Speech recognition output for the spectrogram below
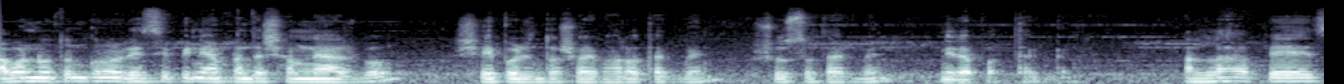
আবার নতুন কোনো রেসিপি নিয়ে আপনাদের সামনে আসব। সেই পর্যন্ত সবাই ভালো থাকবেন, সুস্থ থাকবেন, নিরাপদ থাকবেন। আল্লাহ হাফেজ।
